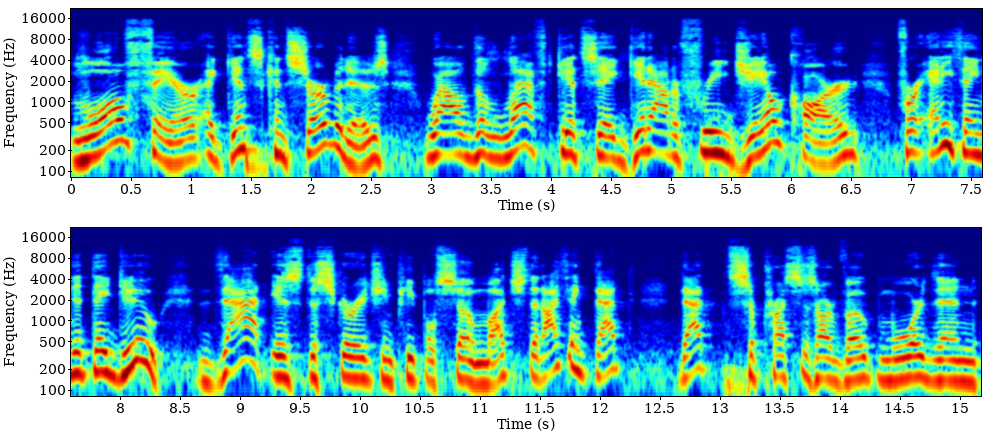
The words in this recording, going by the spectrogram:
lawfare against conservatives while the left gets a get out of free jail card for anything that they do. That is discouraging people so much that I think that that suppresses our vote more than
